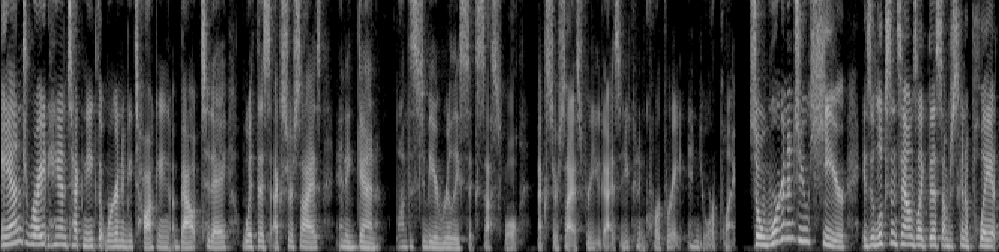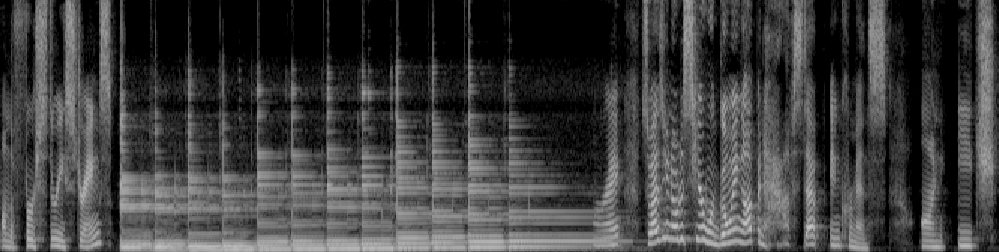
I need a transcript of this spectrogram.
and right hand technique that we're gonna be talking about today with this exercise. And again, want this to be a really successful exercise for you guys that you can incorporate in your playing. So what we're gonna do here is it looks and sounds like this. I'm just gonna play it on the first three strings. All right, so as you notice here, we're going up in half step increments on each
